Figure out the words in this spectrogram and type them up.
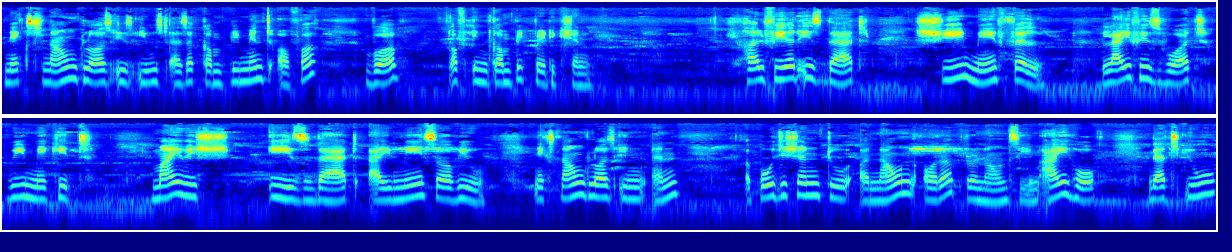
Next, noun clause is used as a complement of a verb of incomplete prediction. Her fear is that she may fail. Life is what we make it. My wish is that I may serve you. Next, noun clause in an opposition to a noun or a pronoun. Seem. I hope that you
